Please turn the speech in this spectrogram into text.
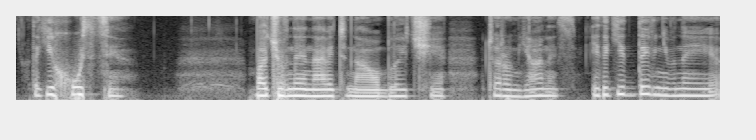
в такій хустці. Бачу в неї навіть на обличчі чарум'янець. І такі дивні в неї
